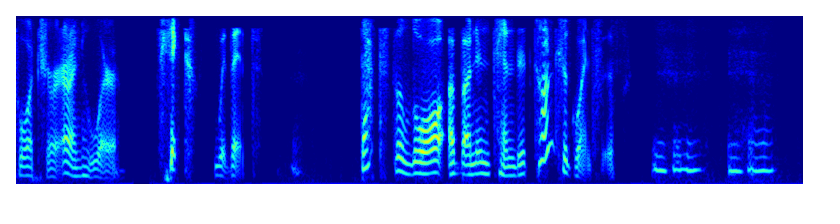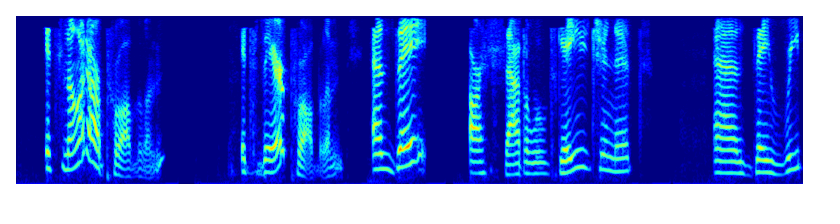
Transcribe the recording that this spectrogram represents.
torture and who are sick with it, that's the law of unintended consequences. Mhm. Mhm. It's not our problem. It's their problem. And they are saddled, engage in it, and they reap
